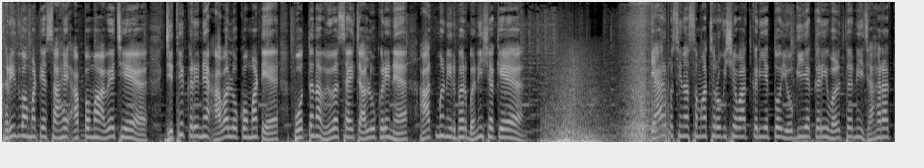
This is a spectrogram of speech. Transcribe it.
ખરીદવા માટે સહાય આપવામાં આવે છે. જેથી કરીને આવા લોકો માટે પોતાના વ્યવસાય ચાલુ કરીને આત્મનિર્ભર બની શકે. ત્યાર પછીના સમાચારો વિશે વાત કરીએ તો યોગીએ કરી વળતરની જાહેરાત.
